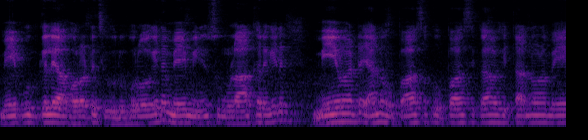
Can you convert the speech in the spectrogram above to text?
මේ පුද්ගලයා හොරට සිවුරු පොරවගෙන මේ මිනිස්සු මුලා කරගෙන මේවට යන උපාසක උපාසිකාව හිතන්න ඕන මේ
